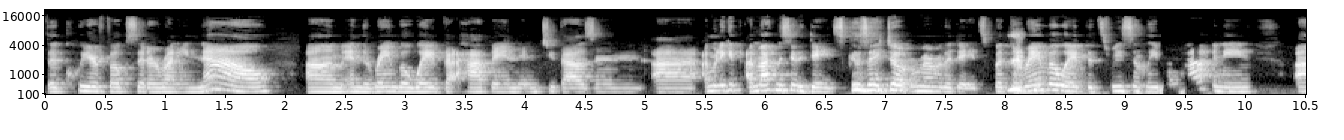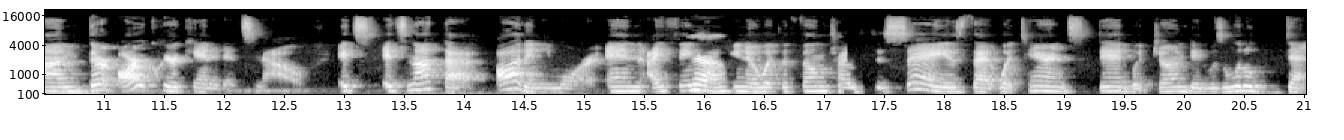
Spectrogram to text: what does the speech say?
the queer folks that are running now. um, and the rainbow wave that happened in 2000. Uh, I'm gonna get. I'm not gonna say the dates because I don't remember the dates. But the rainbow wave that's recently been happening, um, there are queer candidates now. It's it's not that odd anymore. And I think Yeah. you know what the film tries to say is that what Terrence did, what Joan did, was a little dent.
